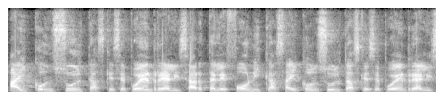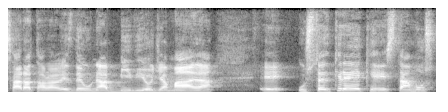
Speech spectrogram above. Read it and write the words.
hay consultas que se pueden realizar telefónicas, hay consultas que se pueden realizar a través de una videollamada. Eh, ¿Usted cree que estamos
